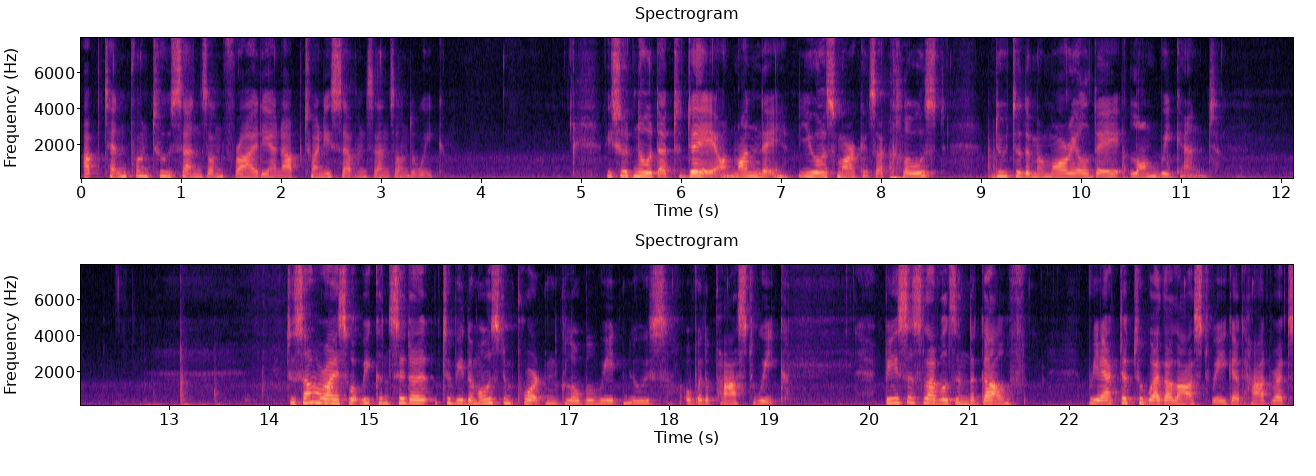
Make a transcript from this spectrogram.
up 10.2 cents on Friday and up 27 cents on the week. We should note that today, on Monday, US markets are closed due to the Memorial Day long weekend. To summarize what we consider to be the most important global wheat news over the past week, basis levels in the Gulf reacted to weather last week hard red,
